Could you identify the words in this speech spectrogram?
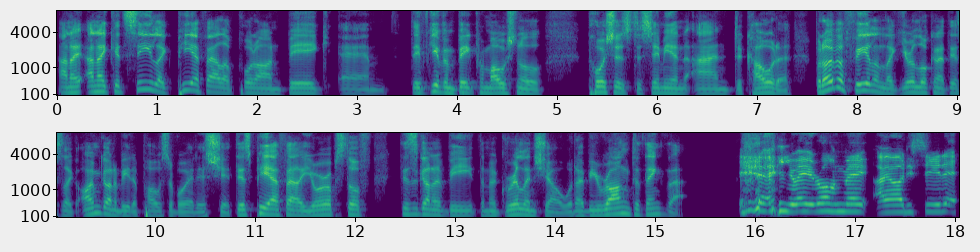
And I and I could see like PFL have put on big, um, they've given big promotional pushes to Simeon and Dakota. But I have a feeling like you're looking at this like I'm going to be the poster boy of this shit. This PFL Europe stuff. This is going to be the McGrillen show. Would I be wrong to think that? Yeah, you ain't wrong, mate. I already seen it.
